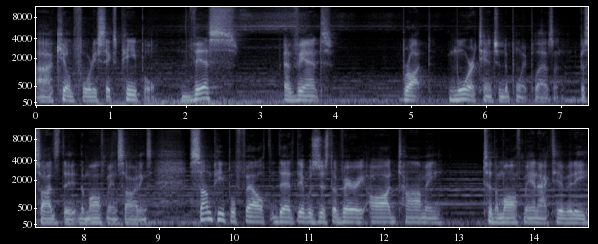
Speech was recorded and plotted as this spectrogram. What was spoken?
uh, killed 46 people. This event brought more attention to Point Pleasant besides the, the Mothman sightings. Some people felt that it was just a very odd timing to the Mothman activity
